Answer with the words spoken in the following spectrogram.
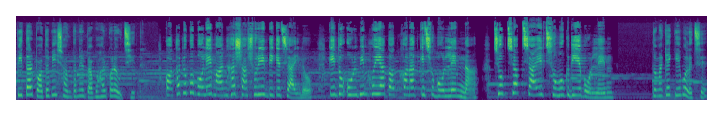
পিতার পদবী সন্তানের ব্যবহার করা উচিত। কথাটুকু বলে মানহা শাশুড়ির দিকে চাইলো। কিন্তু উর্বি ভুইয়া তৎক্ষণাৎ কিছু বললেন না। চুপচাপ চায়ের চুমুক দিয়ে বললেন তোমাকে কে বলেছে?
